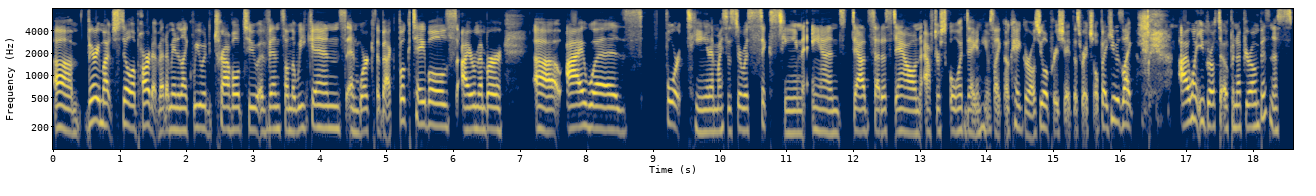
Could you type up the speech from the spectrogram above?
um, very much still a part of it. I mean, like we would travel to events on the weekends and work the back book tables. I remember uh, I was 14 and my sister was 16 and dad set us down after school one day and he was like okay girls you'll appreciate this rachel. But he was like i want you girls to open up your own business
